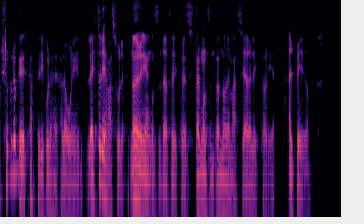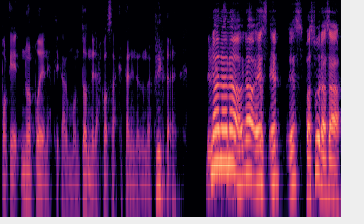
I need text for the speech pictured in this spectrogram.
yo creo que estas películas de Halloween, la historia es basura. No deberían concentrarse en la historia. Se están concentrando demasiado en la historia. Al pedo. Porque no pueden explicar un montón de las cosas que están intentando explicar. No, no, no, no, es, es, es basura. O sea,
